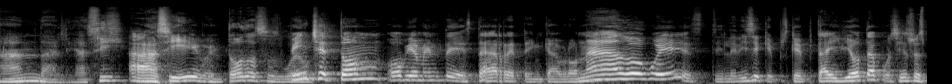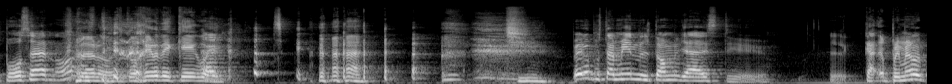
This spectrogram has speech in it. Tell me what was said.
Ándale, así. Así, güey. Con todos sus huevos. Pinche Tom, obviamente, está rete encabronado, güey. Este, le dice que, pues, que está idiota, pues si es su esposa, ¿no? Claro, Este, ¿escoger de qué, güey? Pero pues también el Tom ya, este. Primero,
